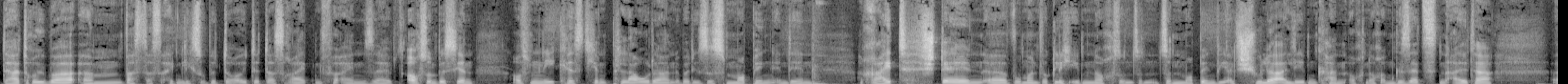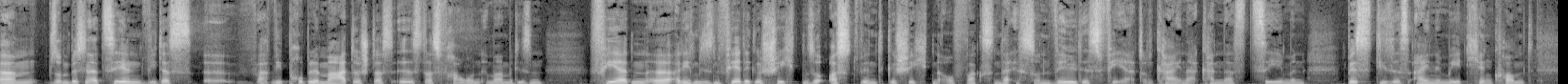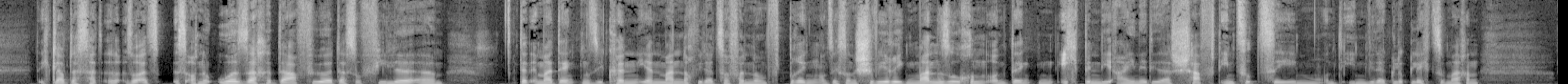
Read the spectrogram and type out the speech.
darüber, ähm, was das eigentlich so bedeutet, das Reiten für einen selbst. Auch so ein bisschen aus dem Nähkästchen plaudern über dieses Mopping in den Reitstellen, äh, wo man wirklich eben noch so, so, so ein Mobbing wie als Schüler erleben kann, auch noch im gesetzten Alter. Ähm, so ein bisschen erzählen, wie das, äh, wie problematisch das ist, dass Frauen immer mit diesen Pferden, äh, eigentlich mit diesen Pferdegeschichten, so Ostwindgeschichten aufwachsen. Da ist so ein wildes Pferd und keiner kann das zähmen, bis dieses eine Mädchen kommt. Ich glaube, das hat äh, so als ist auch eine Ursache dafür, dass so viele ähm, dann immer denken, sie können ihren Mann noch wieder zur Vernunft bringen und sich so einen schwierigen Mann suchen und denken, ich bin die eine, die das schafft, ihn zu zähmen und ihn wieder glücklich zu machen.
